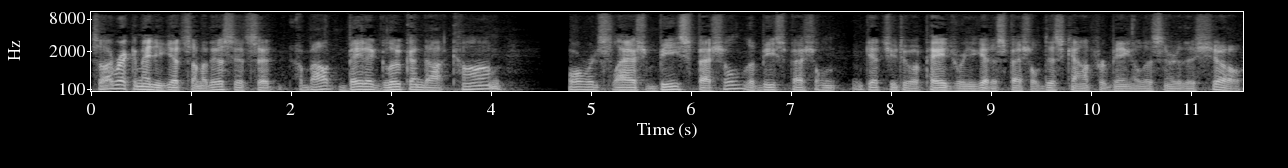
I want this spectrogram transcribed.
So I recommend you get some of this. It's at aboutbetaglucan.com forward slash B special. The B special gets you to a page where you get a special discount for being a listener to this show.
